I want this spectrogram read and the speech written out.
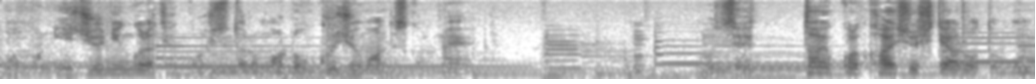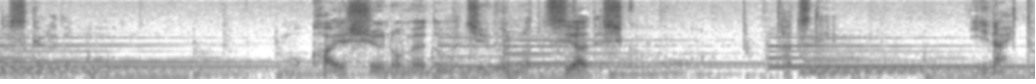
もう20人ぐらい結婚してたらまあ60万ですからね。もう絶対これ回収してやろうと思うんですけれどももう回収のめどは自分の通夜でしかもう立ちていないと。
